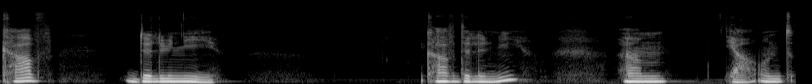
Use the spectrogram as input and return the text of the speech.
Cave de Luny. Cave de Luny. Ähm, ja, und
